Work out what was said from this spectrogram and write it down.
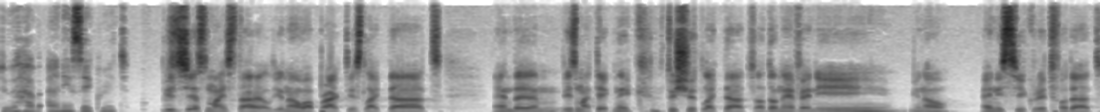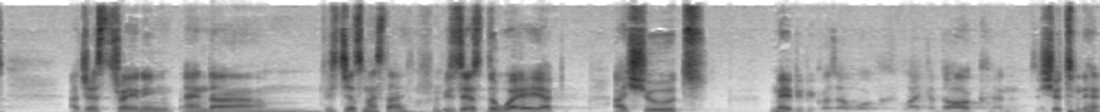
Do you have any secret? It's just my style, you know. I practice like that, and um, it's my technique to shoot like that. I don't have any, you know, any secret for that. I just training, and um, it's just my style. it's just the way I, I shoot. Maybe because I walk like a dog and shooting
